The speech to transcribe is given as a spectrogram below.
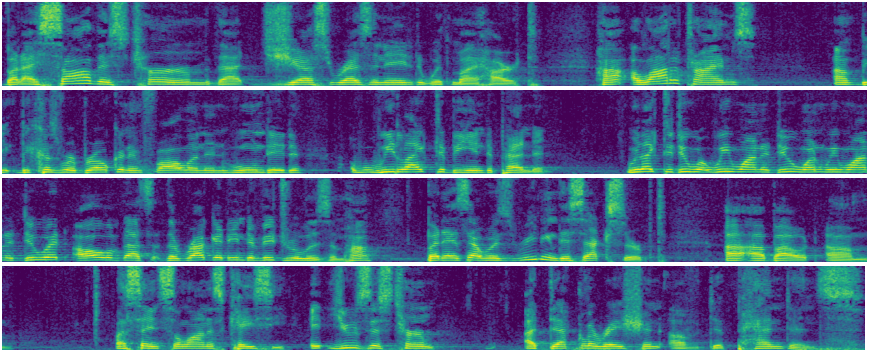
But I saw this term that just resonated with my heart. Huh? A lot of times um, be, because we're broken and fallen and wounded, we like to be independent. We like to do what we want to do when we want to do it. All of that's the rugged individualism, huh? But as I was reading this excerpt uh, about um, uh, St. Solanus Casey, it used this term, a declaration of dependence.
